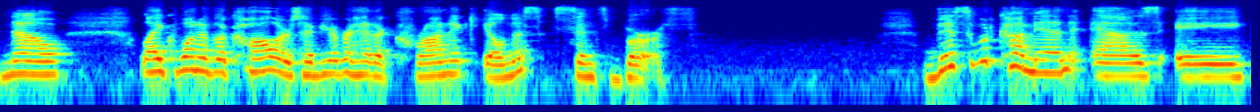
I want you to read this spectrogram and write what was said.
Now, like one of the callers, have you ever had a chronic illness since birth? This would come in as a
